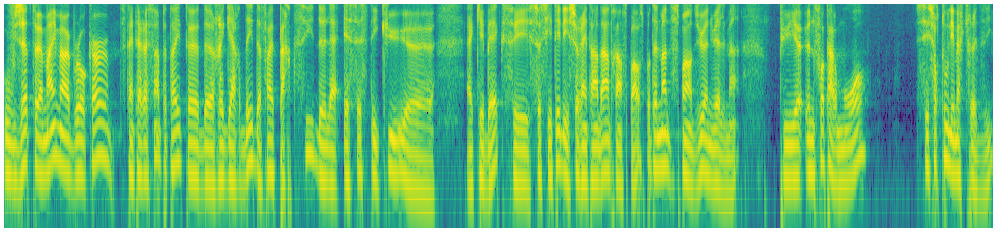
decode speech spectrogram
ou vous êtes même un broker, c'est intéressant peut-être euh, de regarder, de faire partie de la SSTQ euh, à Québec. C'est Société des surintendants en transport. C'est pas tellement dispendieux annuellement. Puis euh, une fois par mois, c'est surtout les mercredis.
